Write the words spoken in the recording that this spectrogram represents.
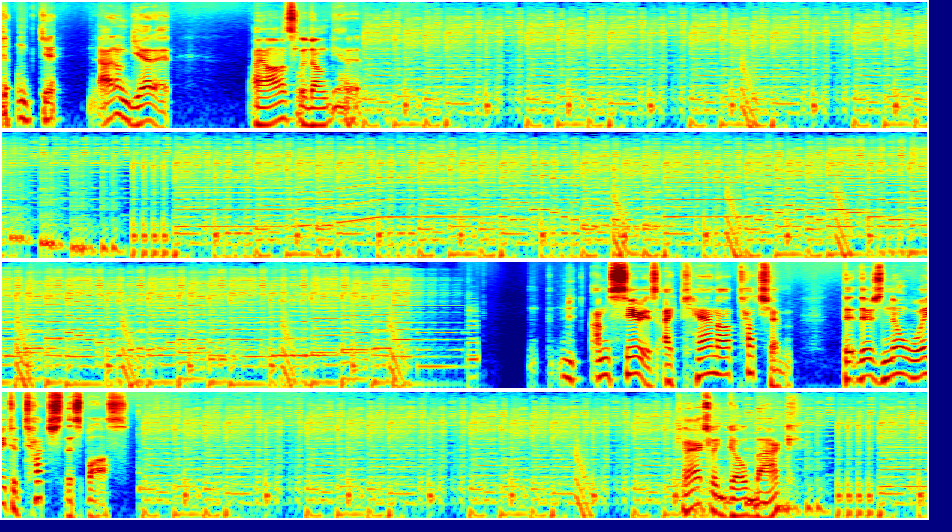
don't get I don't get it. I honestly don't get it. I'm serious. I cannot touch him. There's no way to touch this boss. Can I actually go back?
